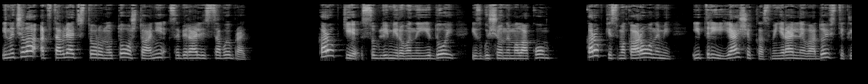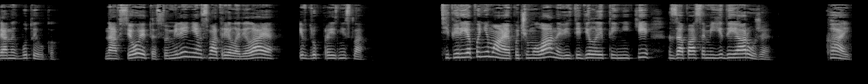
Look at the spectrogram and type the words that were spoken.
и начала отставлять в сторону то, что они собирались с собой брать. Коробки с сублимированной едой и сгущенным молоком, коробки с макаронами и три ящика с минеральной водой в стеклянных бутылках. На все это с умилением смотрела Лилая и вдруг произнесла. «Теперь я понимаю, почему Лана везде делает тайники с запасами еды и оружия. Кай,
